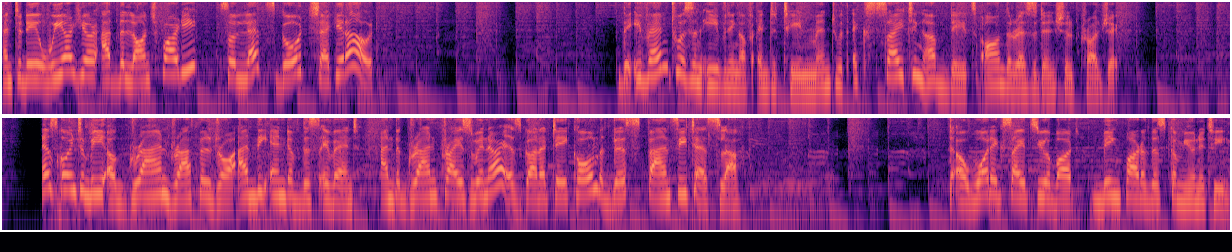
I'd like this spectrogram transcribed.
And today we are here at the launch party, so let's go check it out. The event was an evening of entertainment with exciting updates on the residential project. There's going to be a grand raffle draw at the end of this event, and the grand prize winner is gonna take home this fancy Tesla. Uh, what excites you about being part of this community?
